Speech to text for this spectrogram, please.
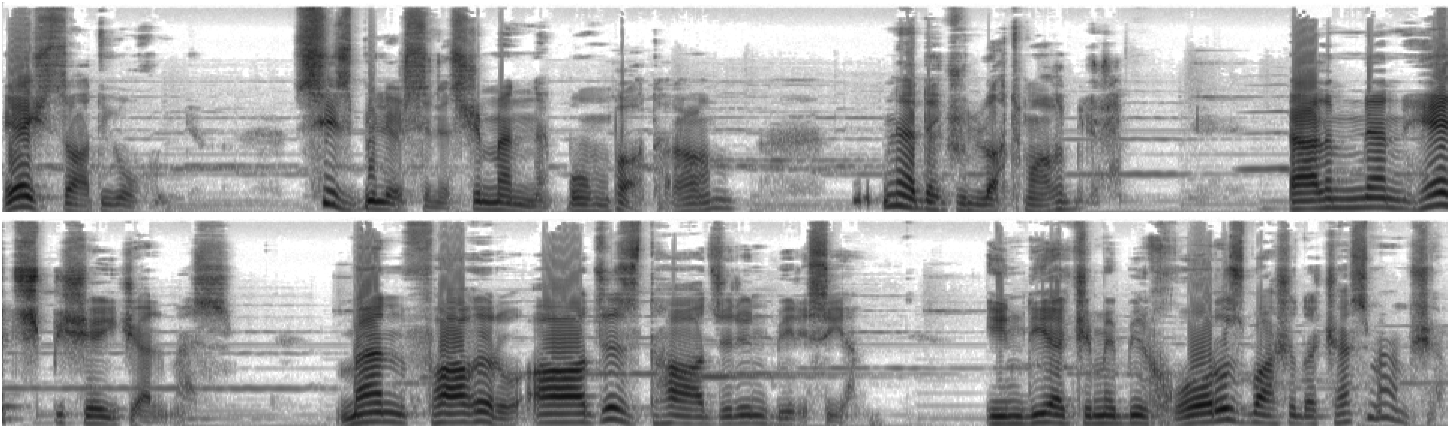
Heç zadı yox idi. Siz bilirsiniz ki, mən nə bomba ataram, nə də güllə atmağı bilirəm. Əlimdən heç bir şey gəlməz. Mən fağır, aciz tacirin birisiyəm. İndiyə kimi bir xoruz başı da kəsməmişəm.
